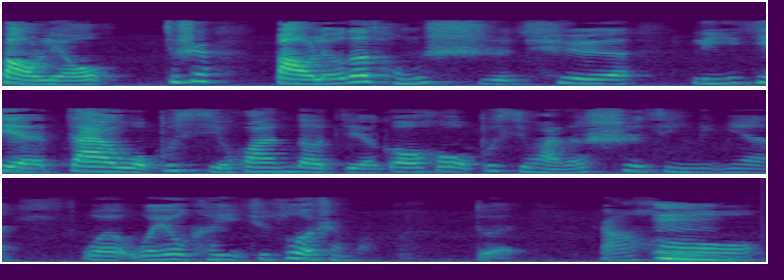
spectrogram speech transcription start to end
保留，就是保留的同时去理解，在我不喜欢的结构和我不喜欢的事情里面，我我又可以去做什么？对，然后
